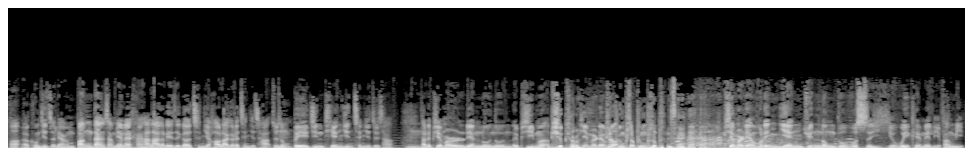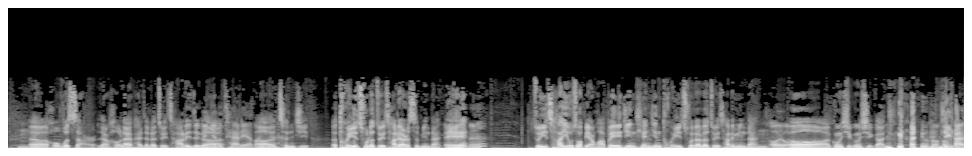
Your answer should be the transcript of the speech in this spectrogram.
啊呃，空气质量榜单上面来看下哪个的这个成绩好，哪个的成绩差。最终北京、天津成绩最差，嗯它的 PM 二点六六那 PM PM PM 2.5 PM 二点五的年均浓度五十亿微克每立方米，呃和五十二，然后呢排在了最差的这个每年都蝉联吧？啊成绩，呃退出了最差的二十名单，哎。嗯最差有所变化，北京、天津退出来了最差的名单。嗯，哦哟，哦，恭喜恭喜！嘎，你看，你看，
